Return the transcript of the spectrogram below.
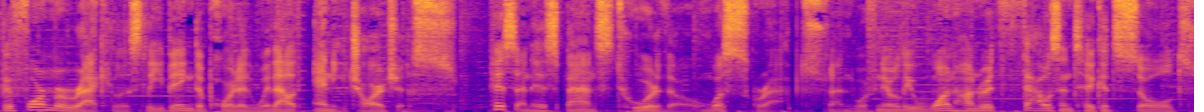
before miraculously being deported without any charges. His and his band's tour, though, was scrapped, and with nearly 100,000 tickets sold,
